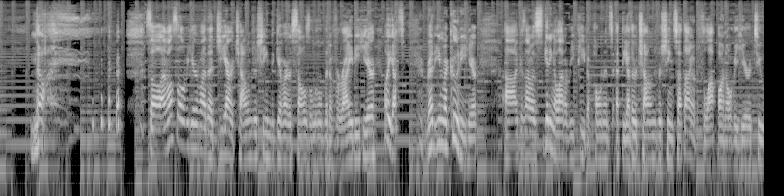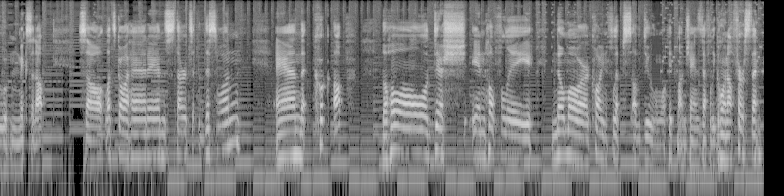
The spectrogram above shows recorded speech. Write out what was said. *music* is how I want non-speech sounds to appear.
No! *laughs* *laughs* so I'm also over here by the GR Challenge Machine to give ourselves a little bit of variety here. Oh, you got Red Imakuni here. Because uh, I was getting a lot of repeat opponents at the other challenge machine, so I thought I would flop on over here to mix it up. So let's go ahead and start this one and cook up the whole dish in hopefully no more coin flips of doom. Well, Hitmonchan's definitely going off first then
